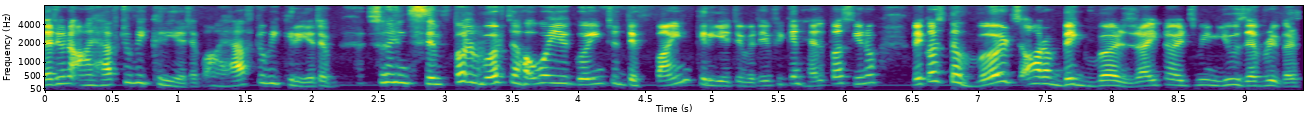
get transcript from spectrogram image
that, you know, I have to be creative. I have to be creative. So, in simple words, how are you going to define creativity? If you can help us, you know, because the words are a big word right now, it's being used everywhere.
